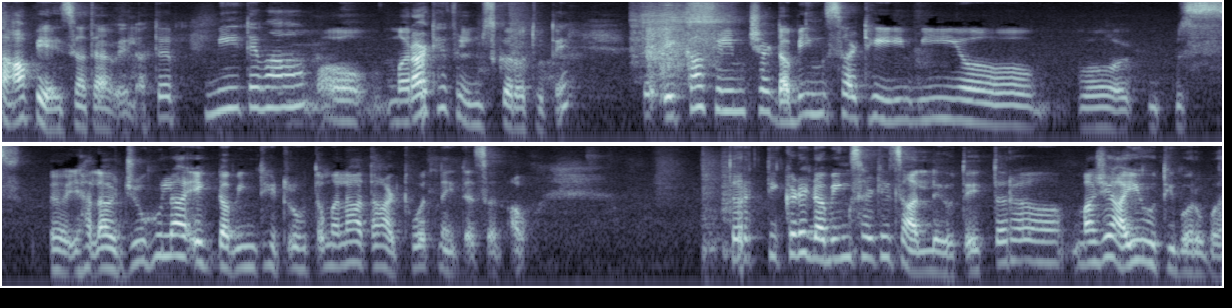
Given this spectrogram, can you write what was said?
ताप यायचा त्यावेळेला. तर मी तेव्हा मराठी फिल्म्स करत होते. तर एका फिल्मच्या डबिंगसाठी मी ह्याला जुहूला एक डबिंग थिएटर होतं. मला आता आठवत नाही त्याचं नाव. तर तिकडे डबिंगसाठी चालले होते. तर माझी आई होती बरोबर.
